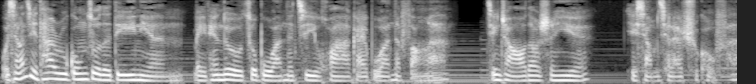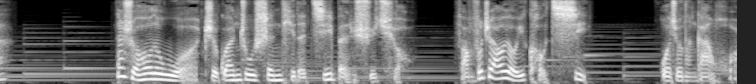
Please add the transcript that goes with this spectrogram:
我想起踏入工作的第一年，每天都有做不完的计划、改不完的方案，经常熬到深夜，也想不起来吃口饭。那时候的我只关注身体的基本需求，仿佛只要有一口气，我就能干活。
